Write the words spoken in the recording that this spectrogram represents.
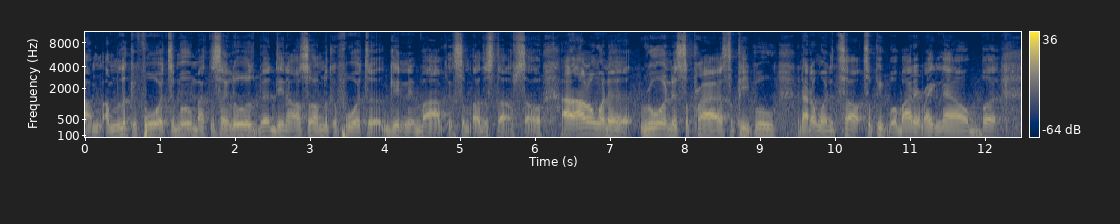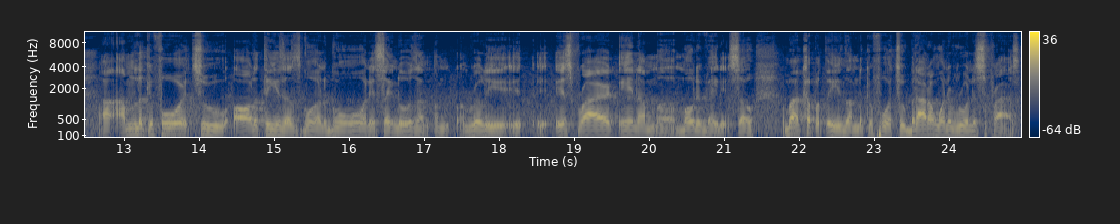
I'm I'm looking forward to moving back to St. Louis, but then also I'm looking forward to getting involved in some other stuff. So I, I don't want to ruin the surprise to people, and I don't want to talk to people about it right now, but uh, I'm looking forward to all the things that's going to go on in St. Louis. I'm, I'm, I'm really inspired and I'm uh, motivated. So, about a couple things I'm looking forward to, but I don't want to ruin the surprise.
